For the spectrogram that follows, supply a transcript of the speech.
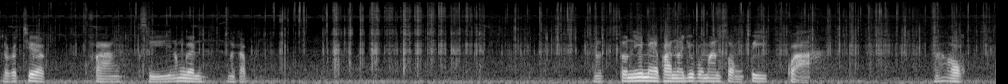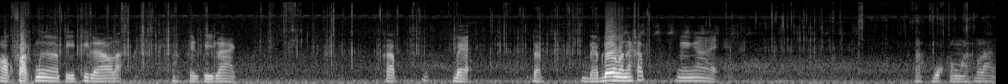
แล้วก็เชือกฟางสีน้ำเงินนะครับต้นนี้แม่พันธุ์อายุประมาณสองปีกว่า ออกออกฝักเมื่อปีที่แล้วละ เป็นปีแรก ครับ แบะแบบแบบเดิมนะครับ ง่ายๆนะบวกลงมาข้างล่าง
